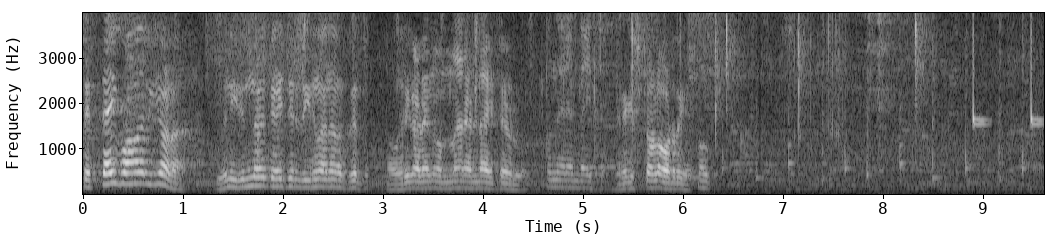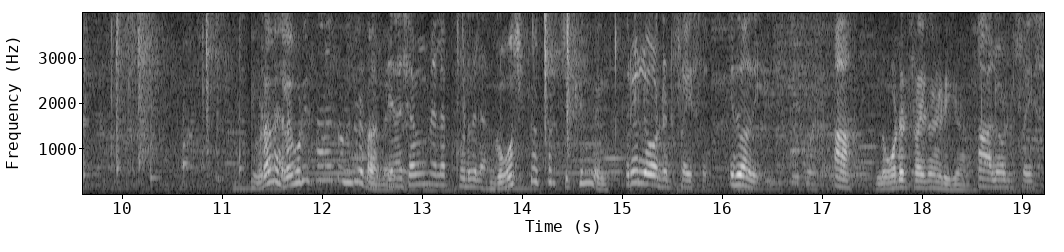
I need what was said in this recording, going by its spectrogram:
സെറ്റായി പോകാതിരിക്കുകയാണ് ഇവൻ ഇരുന്ന് കഴിച്ചൊരു തീരുമാനം. ഒരു കടയിൽ നിന്ന് ഒന്നോ രണ്ടോ ഐറ്റേ ഉള്ളൂ. ഒന്ന് രണ്ടായിട്ട് നിനക്ക് ഇഷ്ടമുള്ള ഓർഡർ ചെയ്യാം. ഇവിടെ വില കൂടിയ സാധനമൊക്കെ ഉണ്ട് കേട്ടോ അത്യാവശ്യം വില കൂടുതലാണ്. ഗോസ്റ്റ് പെപ്പർ ചിക്കൻ ഒരു ലോഡഡ് ഫ്രൈസ് ഇത് മതി. ആ. ലോഡഡ് ഫ്രൈസ് മേടിക്കുകയാണ് ആ ലോഡഡ് ഫ്രൈസ്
